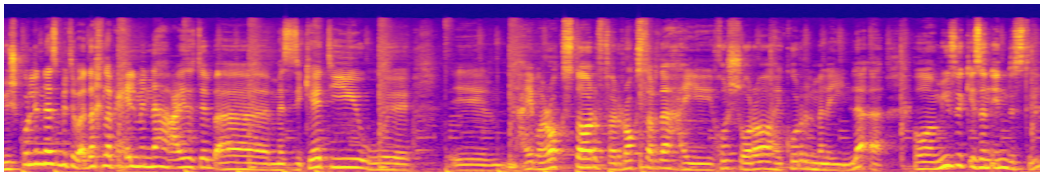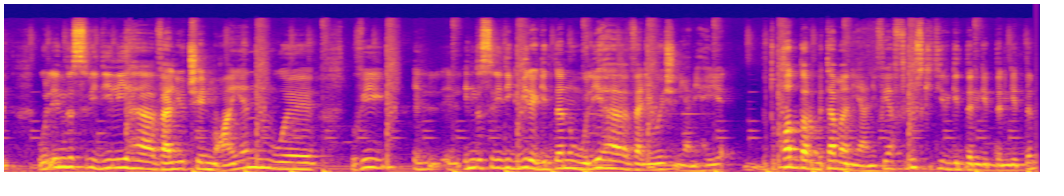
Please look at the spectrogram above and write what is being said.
مش كل الناس بتبقى داخلة بحلم إنها عايزة تبقى مزيكاتي وهيبقى rock star فال rock star ده هيخش وراه هيكر الملايين. لأ هو music is an industry وال industry دي ليها value chain معين و... وفي ال industry دي كبيرة جدا وليها valuation يعني هي بتقدر بثمن يعني فيها فلوس كتير جدا جدا جدا.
